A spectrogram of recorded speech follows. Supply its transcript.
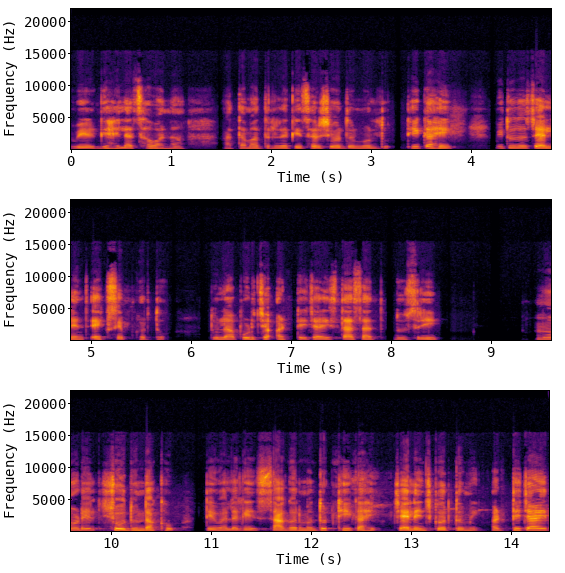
वेळ घ्यायलाच हवा ना. आता मात्र लगेच हर्षवर्धन बोलतो ठीक आहे मी तुझं चॅलेंज ॲक्सेप्ट करतो. तुला पुढच्या अठ्ठेचाळीस तासात दुसरी मॉडेल शोधून दाखव. तेव्हा लगेच सागर म्हणतो ठीक आहे चॅलेंज करतो मी. अठ्ठेचाळीस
